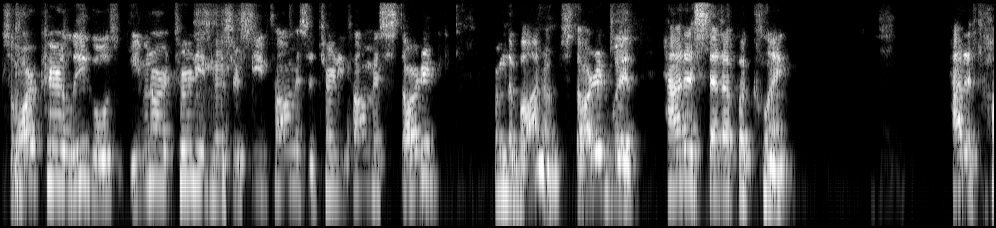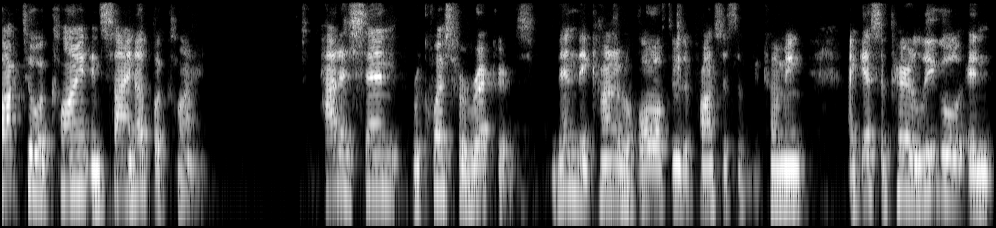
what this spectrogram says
So, our paralegals, even our attorneys, Mr. Steve Thomas, Attorney Thomas, started from the bottom, started with how to set up a claim how to talk to a client and sign up a client, how to send requests for records. Then they kind of evolve through the process of becoming, I guess, a paralegal, and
